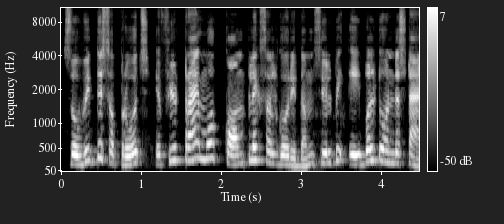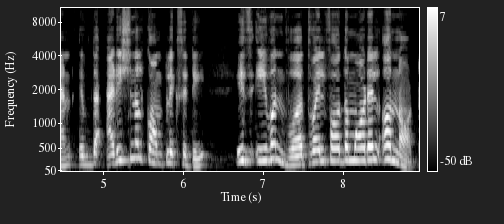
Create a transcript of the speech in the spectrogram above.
So with this approach, if you try more complex algorithms, you'll be able to understand if the additional complexity is even worthwhile for the model or not.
